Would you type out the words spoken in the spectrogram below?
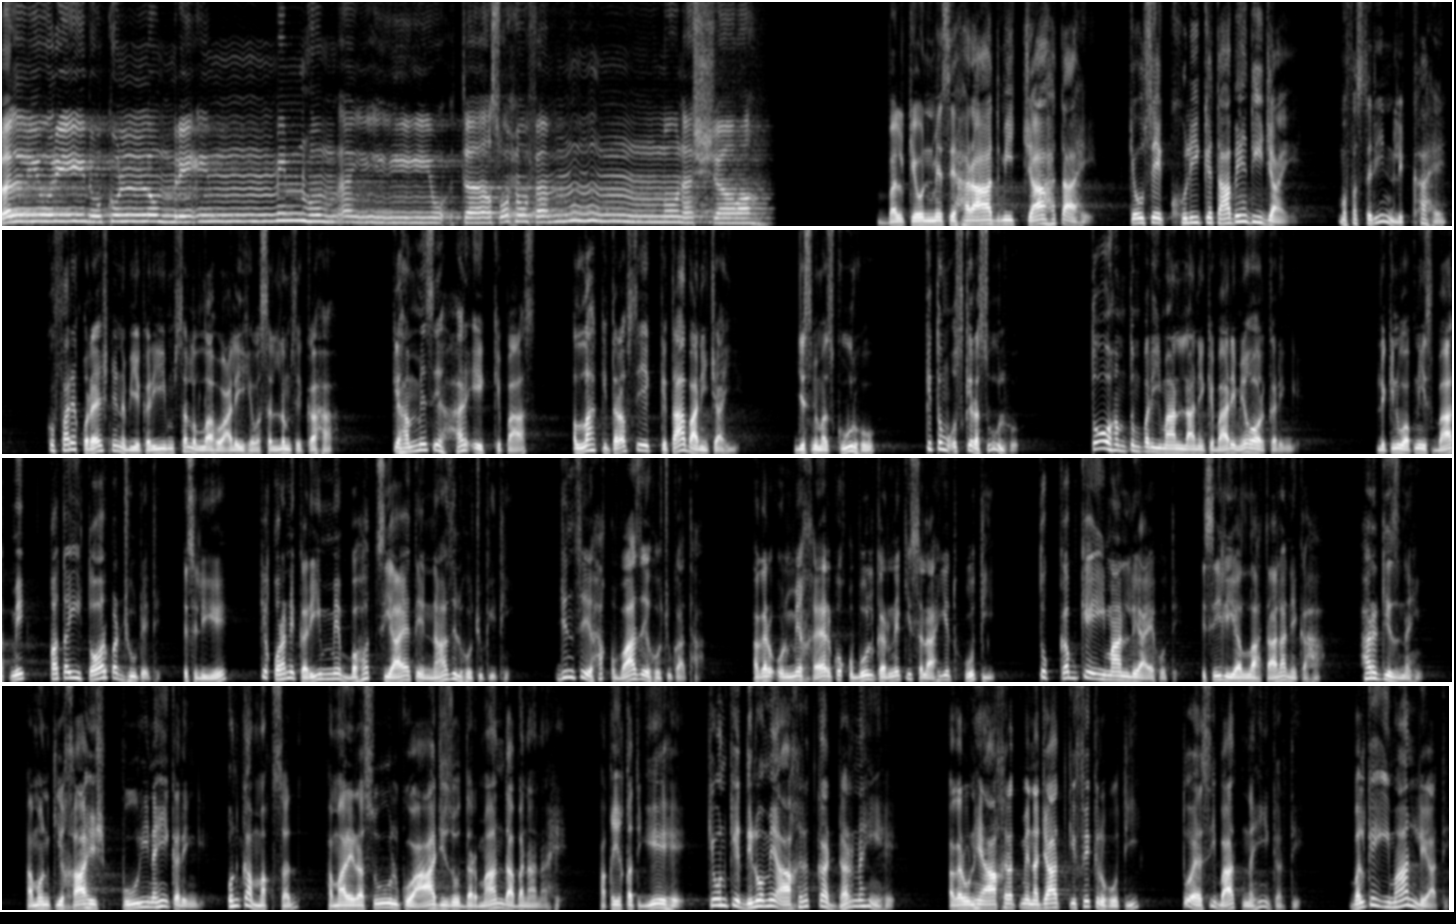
بل يريد كل امرئ منهم ان يؤتى صحفا منشره بلکہ ان میں سے ہر آدمی چاہتا ہے کہ اسے کھلی کتابیں دی جائیں۔ مفسرین نے لکھا ہے، کفار قریش نے نبی کریم صلی اللہ علیہ وسلم سے کہا کہ ہم میں سے ہر ایک کے پاس اللہ کی طرف سے ایک کتاب آنی چاہیے، جس میں مذکور ہو کہ تم اس کے رسول ہو، تو ہم تم پر ایمان لانے کے بارے میں غور کریں گے۔ لیکن وہ اپنی اس بات میں قطعی طور پر جھوٹے تھے، اس لیے کہ قرآن کریم میں بہت سی آیتیں نازل ہو چکی تھیں، جن سے حق واضح ہو چکا تھا۔ اگر ان میں خیر کو قبول کرنے کی صلاحیت ہوتی، تو کب کے ایمان لے آئے ہوتے؟ اسی لیے اللہ تعالیٰ نے کہا، ہرگز نہیں۔ ہم ان کی خواہش پوری نہیں کریں گے۔ ان کا مقصد ہمارے رسول کو عاجز و درماندہ بنانا ہے۔ حقیقت یہ ہے کہ ان کے دلوں میں آخرت کا ڈر نہیں ہے۔ اگر انہیں آخرت میں نجات کی فکر ہوتی تو ایسی بات نہیں کرتے، بلکہ ایمان لے آتے۔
